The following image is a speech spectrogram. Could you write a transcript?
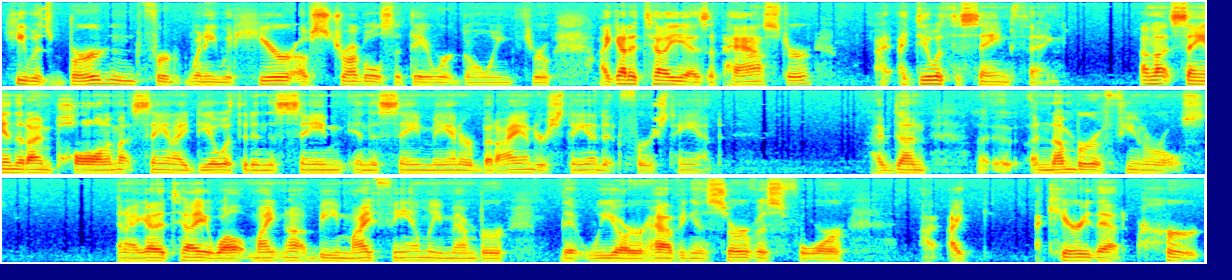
He was burdened for when he would hear of struggles that they were going through. I got to tell you, as a pastor, I, I deal with the same thing. I'm not saying that I'm Paul. I'm not saying I deal with it in the same in the same manner, but I understand it firsthand. I've done a, a number of funerals, and I got to tell you, while it might not be my family member that we are having a service for, I, I, I carry that hurt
